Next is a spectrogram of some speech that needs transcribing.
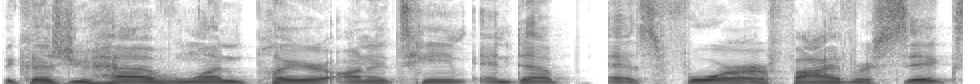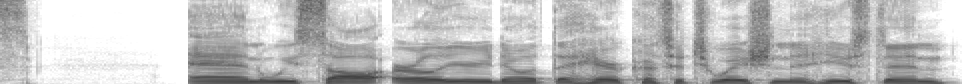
because you have one player on a team end up as four or five or six, and we saw earlier, you know, with the haircut situation in Houston,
